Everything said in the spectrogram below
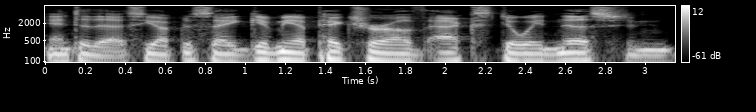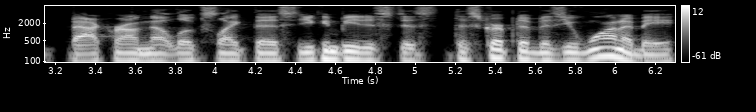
into this. You have to say, "Give me a picture of X doing this and background that looks like this." You can be as, as descriptive as you want to be,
